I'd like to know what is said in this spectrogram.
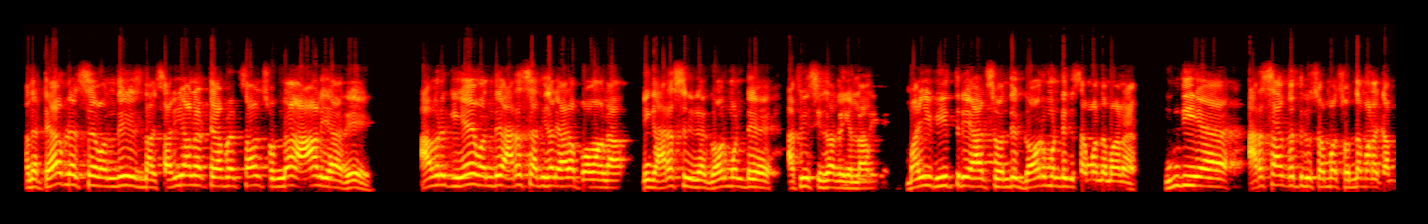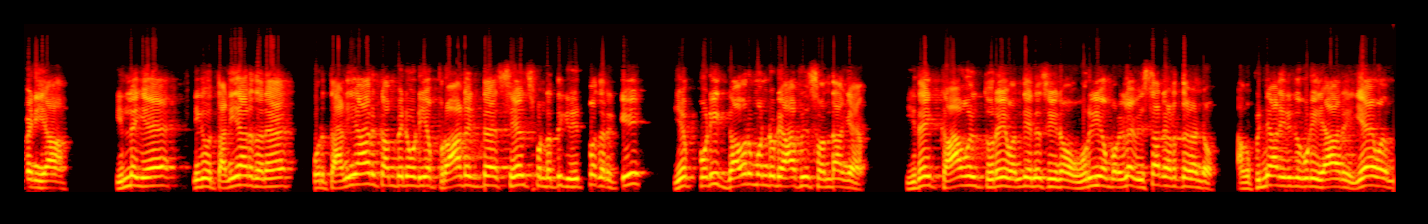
அந்த டேப்லெட்ஸை வந்து நான் சரியான டேப்லெட்ஸா சொன்னா ஆள் யாரு? அவருக்கு ஏன் வந்து அரசு அதிகாரி யாரா போவாங்களா? நீங்க அரசு கவர்மெண்ட் அபிஷியல் எல்லாம். மை வி த்ரீ ஆர்ட்ஸ் வந்து கவர்மெண்ட்டுக்கு சம்பந்தமான இந்திய அரசாங்கத்துக்கு சொந்த சொந்தமான கம்பெனியா இல்லையே. நீங்க ஒரு தனியார் தானே. ஒரு தனியார் கம்பெனியுடைய ப்ராடக்டை சேல்ஸ் பண்றதுக்கு விற்பதற்கு எப்படி கவர்மெண்டுடைய ஆபீஸ் வந்தாங்க? இதை காவல்துறை வந்து என்ன செய்யணும்? உரிய முறையில விசாரணை நடத்த வேண்டும். அவங்க பின்னாடி இருக்கக்கூடிய யாரு? ஏன்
